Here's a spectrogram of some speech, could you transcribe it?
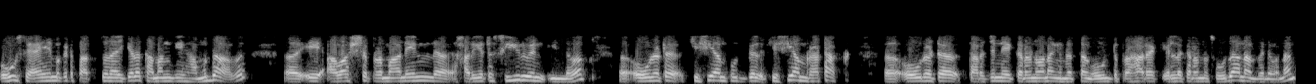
ඔහු සෑහීමකට පත් වුණයි කියලා තමන්ගේ හමුදාව ඒ අවශ්‍ය ප්‍රමාණයෙන් හරියට සීරුවෙන් ඉන්නවා ඔවුනට කිසියම් පුද්ගල කිසියම් රටක් ඔවුනට තර්ජනය කරනවා නම් එහෙම නැත්නම් ඔවුන්ට ප්‍රහාරයක් එල්ල කරන්න සූදානම් වෙනවා නම්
